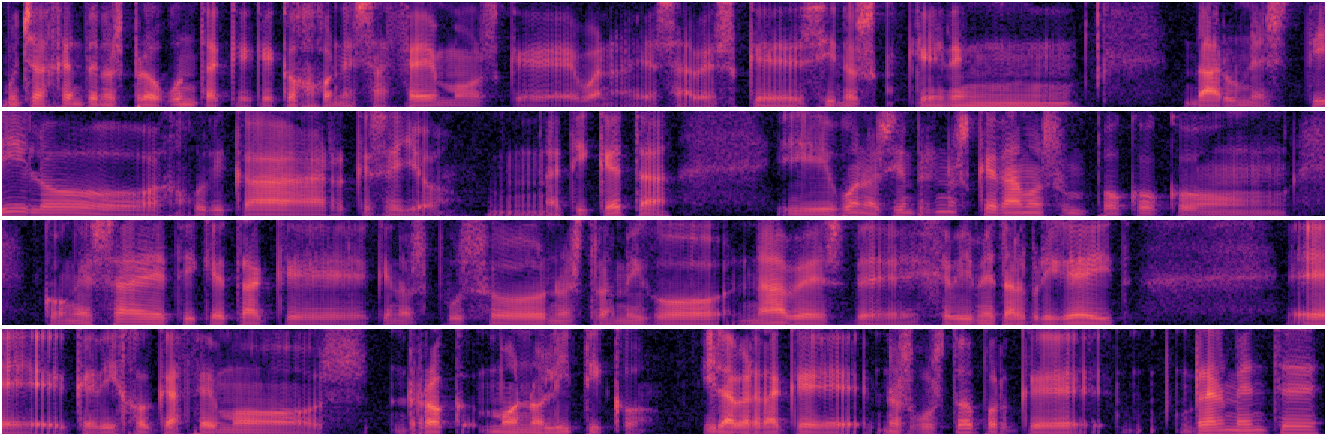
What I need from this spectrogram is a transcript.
Mucha gente nos pregunta qué cojones hacemos, que, bueno, ya sabes, que si nos quieren dar un estilo o adjudicar, qué sé yo, una etiqueta. Y bueno, siempre nos quedamos un poco con, con esa etiqueta que, que nos puso nuestro amigo Naves de Heavy Metal Brigade, eh, que dijo que hacemos rock monolítico. Y la verdad que nos gustó porque realmente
